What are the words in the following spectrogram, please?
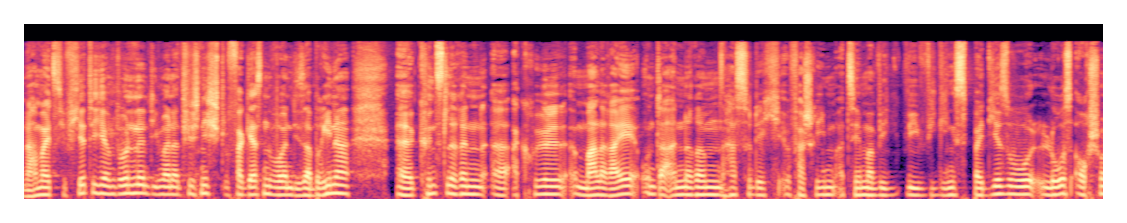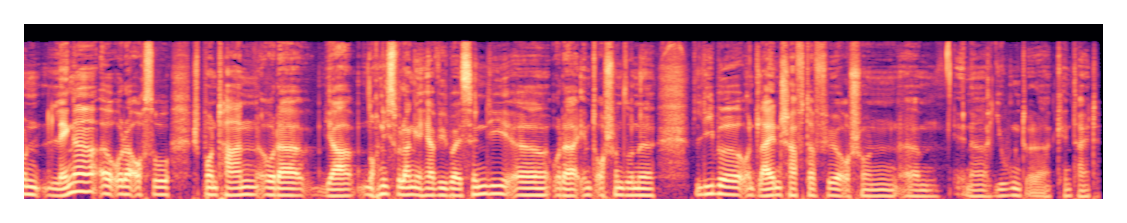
Und da haben wir jetzt die vierte hier im Bunde, die wir natürlich nicht vergessen wollen, die Sabrina, äh, Künstlerin, äh, Acrylmalerei unter anderem, hast du dich verschrieben. Erzähl mal, wie, wie, wie ging es bei dir so los, auch schon länger äh, oder auch so spontan oder ja, noch nicht so lange her wie bei Cindy äh, oder eben auch schon so eine Liebe und Leidenschaft dafür auch schon ähm, in der Jugend oder Kindheit?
